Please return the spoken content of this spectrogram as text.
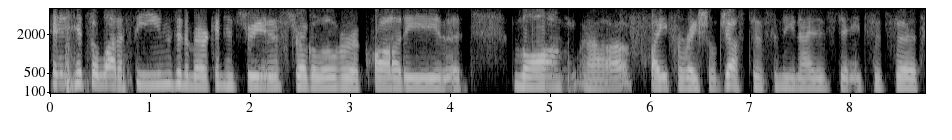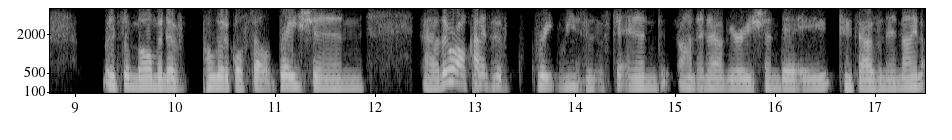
It hits a lot of themes in American history: the struggle over equality, the long uh, fight for racial justice in the United States. It's a it's a moment of political celebration. Uh, there were all kinds of great reasons to end on inauguration day 2009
